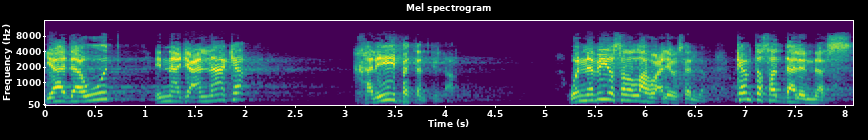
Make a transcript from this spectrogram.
يا داود إنا جعلناك خليفة في الأرض. والنبي صلى الله عليه وسلم كم تصدى للناس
